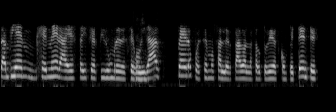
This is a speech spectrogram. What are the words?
también genera esta incertidumbre de seguridad pero pues hemos alertado a las autoridades competentes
